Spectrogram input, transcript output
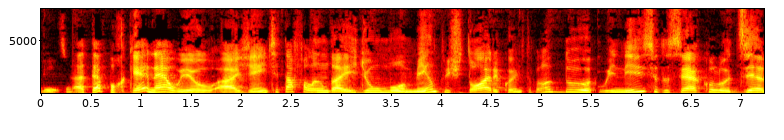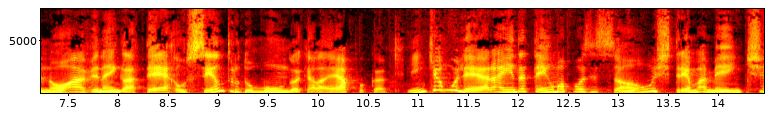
mesmo. Até porque, né, Will, a gente tá falando aí de um momento histórico, a gente tá falando do início do século XIX na Inglaterra, o centro do mundo aquela época, em que a mulher ainda tem uma posição extremamente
